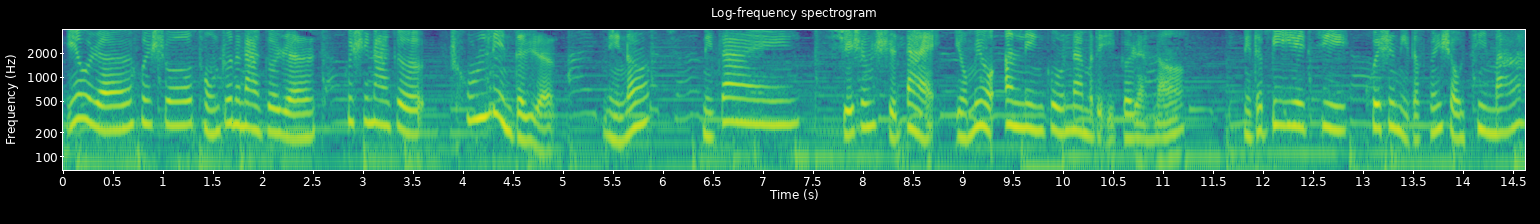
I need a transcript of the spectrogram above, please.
也有人会说，同桌的那个人会是那个初恋的人，你呢？你在？学生时代有没有暗恋过那么的一个人呢？你的毕业季会是你的分手季吗？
